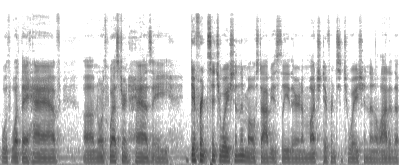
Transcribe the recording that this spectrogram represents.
with what they have. Uh, Northwestern has a different situation than most. Obviously, they're in a much different situation than a lot of the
